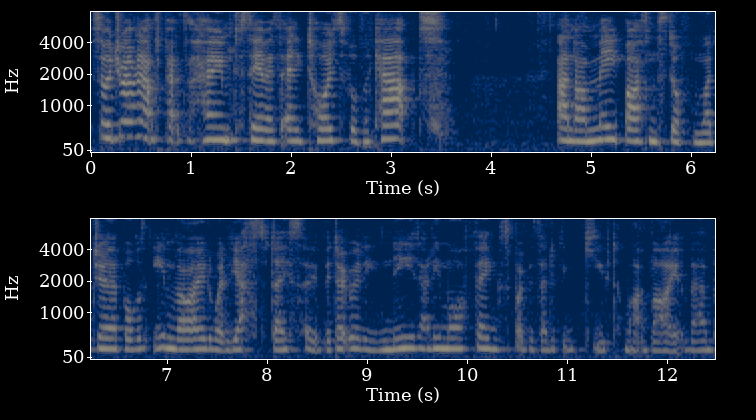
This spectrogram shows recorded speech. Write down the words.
So we're driving out to Pets at Home to see if there's any toys for the cat. And I may buy some stuff for my gerbils, even though I only went yesterday, so they don't really need any more things, but if there's anything cute I might buy it them.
